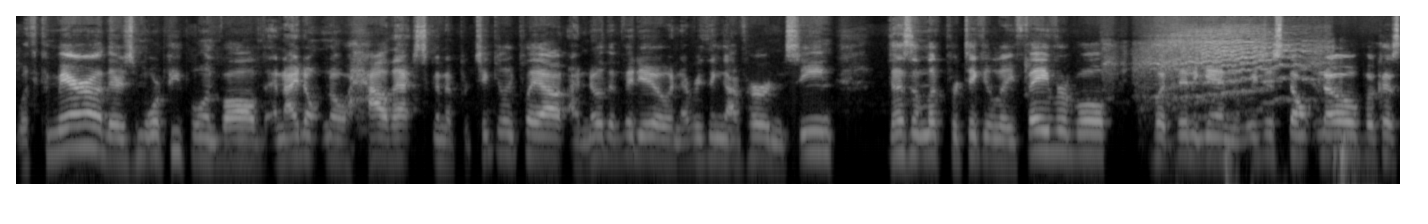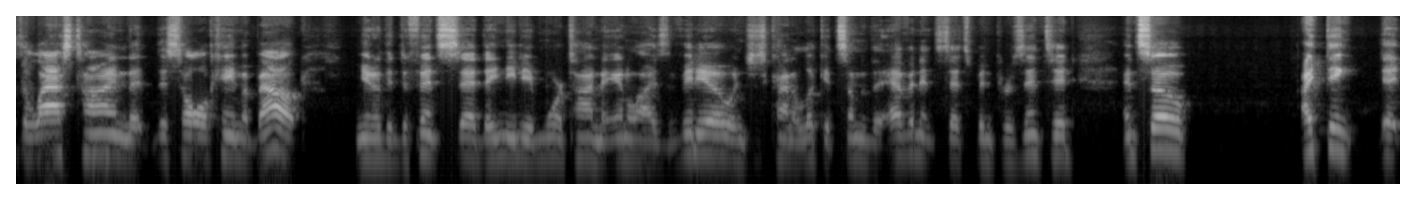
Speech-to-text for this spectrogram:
With Kamara, there's more people involved, and I don't know how that's going to particularly play out. I know the video and everything I've heard and seen doesn't look particularly favorable, but then again, we just don't know because the last time that this all came about, you know, the defense said they needed more time to analyze the video and just kind of look at some of the evidence that's been presented. And so I think that,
